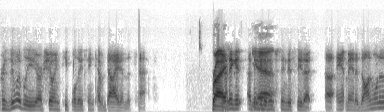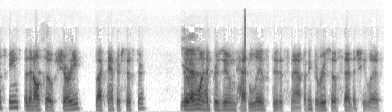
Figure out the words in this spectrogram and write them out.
presumably are showing people they think have died in the snap. And I think it I think it Yeah. is interesting to see that uh, Ant Man is on one of the screens, but then also Shuri, Black Panther's sister, who everyone had presumed had lived through the snap. I think the Russo said that she lived.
